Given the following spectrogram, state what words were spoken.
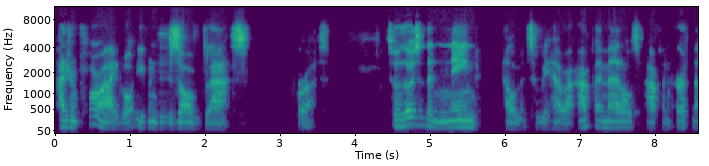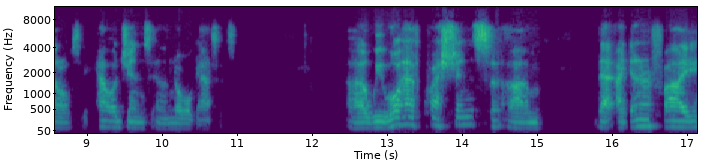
hydrogen fluoride will even dissolve glass for us. So those are the named elements. So we have our alkali metals, alkaline earth metals, the halogens, and the noble gases. Uh, we will have questions um, that identify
